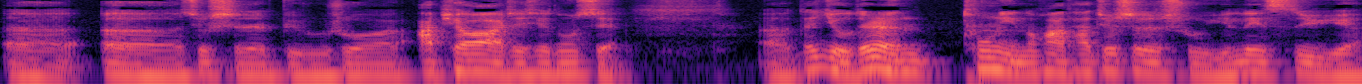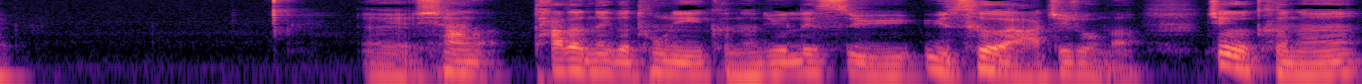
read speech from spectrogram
呃呃，就是比如说阿飘啊这些东西，呃，但有的人通灵的话，他就是属于类似于，呃，像他的那个通灵可能就类似于预测啊这种的，这个可能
